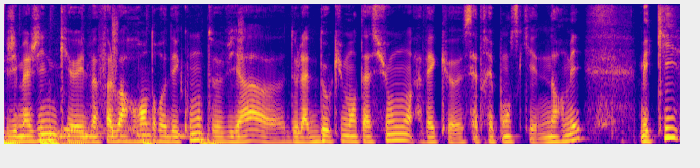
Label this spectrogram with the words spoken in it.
J'imagine qu'il va falloir rendre des comptes via euh, de la documentation avec euh, cette réponse qui est normée. Mais qui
